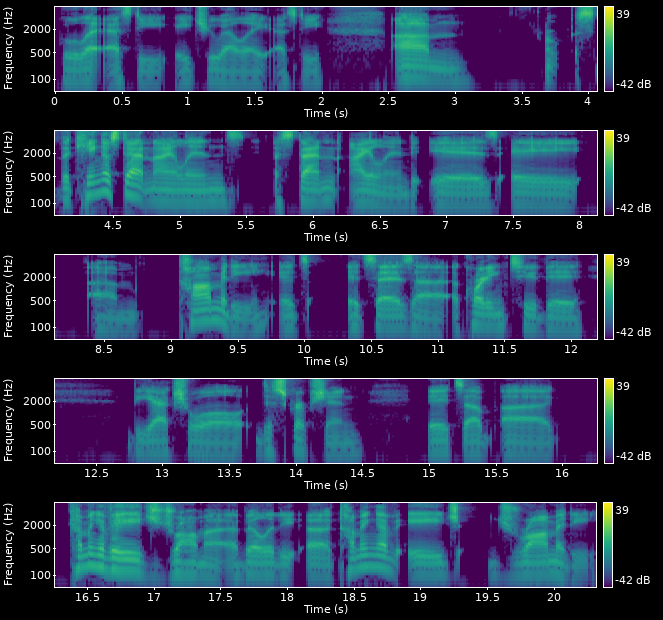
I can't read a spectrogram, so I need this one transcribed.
Hula SD, H U L A S D. Um, the King of Staten Island, Staten Island is a um, comedy. It's it says uh, according to the the actual description, it's a, a coming of age drama ability, uh, coming of age dramedy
